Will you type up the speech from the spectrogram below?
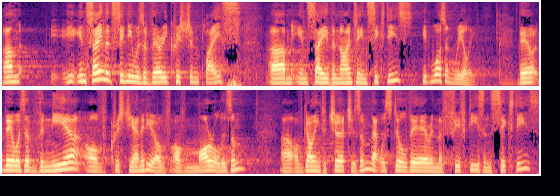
Um, in saying that Sydney was a very Christian place um, in, say, the 1960s, it wasn't really. There, there was a veneer of Christianity, of, of moralism, uh, of going to churchism that was still there in the 50s and 60s.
